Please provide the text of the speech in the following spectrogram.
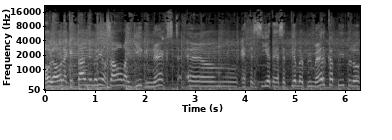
hola, hola, ¿qué tal? Bienvenidos a Oh My Geek Next. Em, este 7 de septiembre, el primer capítulo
